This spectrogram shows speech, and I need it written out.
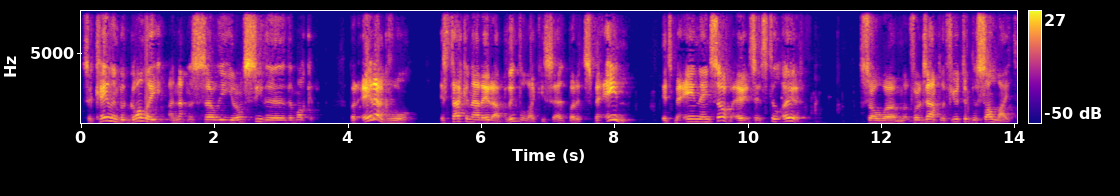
So kalim begoli are not necessarily you don't see the the mocker, but eragvul is talking out era like he said, but it's me'ain. It's me'ain ein sof. It's it's still er. So um, for example, if you took the sunlight,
